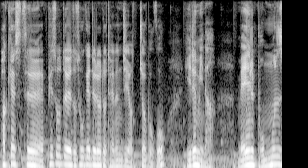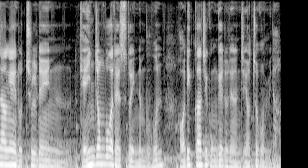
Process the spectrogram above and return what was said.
팟캐스트 에피소드에도 소개드려도 되는지 여쭤보고 이름이나 메일 본문상에 있는 개인정보가 될 수도 있는 부분 어디까지 공개도 되는지 여쭤봅니다.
